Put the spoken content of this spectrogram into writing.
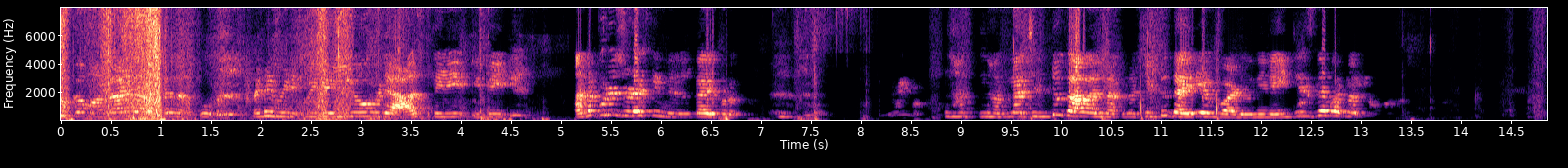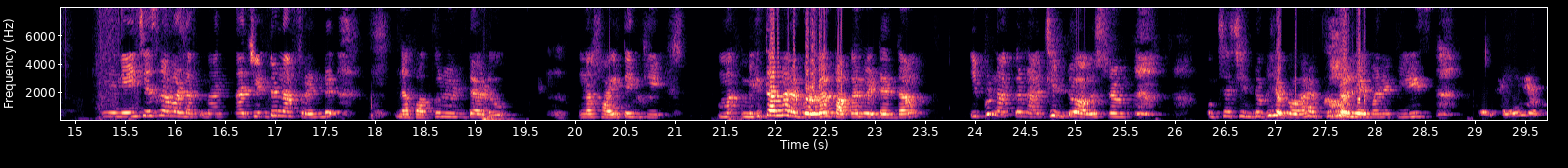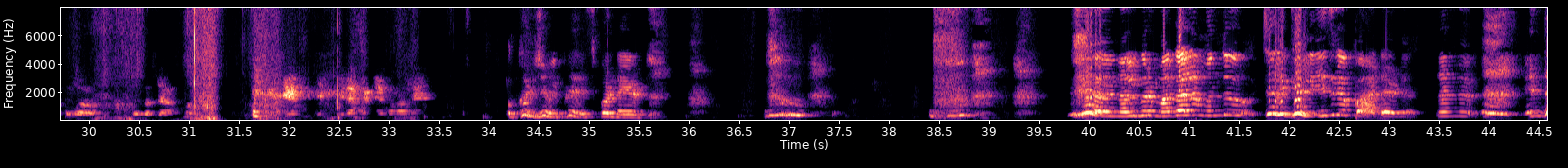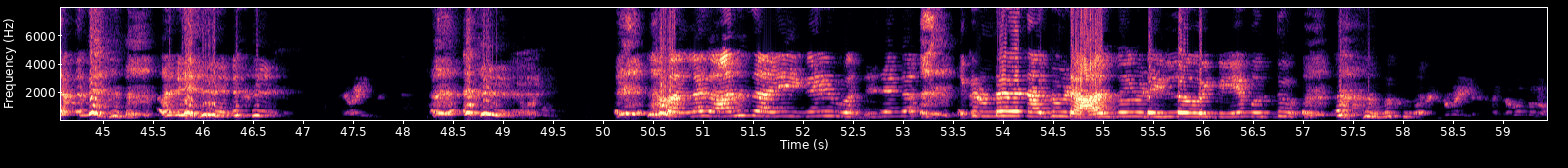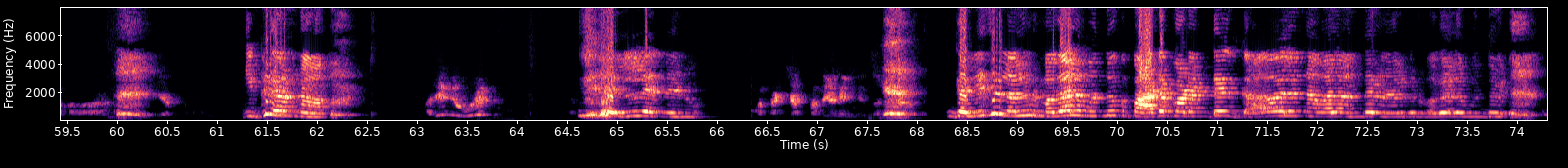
ఒక మగాడు కావాలి నాకు. అంటే వీడి వీడి ఇల్లు వీడి ఆస్తి ఇది. అన్నపూర్ణ చూడేసి నేను వెళ్తా ఇప్పుడు. నాకు నా చింటూ కావాలి నాకు నా చింటూ ధైర్యం వాడు. నేనేం చేసినా వాడు నాకు నేనేం చేసినా వాడు నాకు నా చింటూ నా ఫ్రెండ్ నా పక్కన ఉంటాడు. నా ఫైటింగ్కి. మిగతా మన గొడవలు పక్కన పెట్టేద్దాం. ఇప్పుడు నాకు నా చింటూ అవసరం. ఒకసారి చింటూకి చెప్పవా కాల్ చేయమని ప్లీజ్ ఒక్క నిమిషం ఇప్పుడే రెస్పాండ్ అయ్యాడు. నలుగురు మగాళ్ళ ముందు చాలా గలీజ్గా పాడాడు. నన్ను ఎంతమంది అని. వల్ల కాదు సాయి. ఇంకా నిజంగా ఇక్కడ ఉండదు నాకు వీడు ఆల్తో వీడు ఇల్లు ఇంకేం వద్దు. ఇక్కడే ఉన్నా. వెళ్ళలేదు నేను. గలీజు నలుగురు మగాల ముందు ఒక పాట పాడంటే కావాలన్న వాళ్ళ అందరు నలుగురు మగాల ముందు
